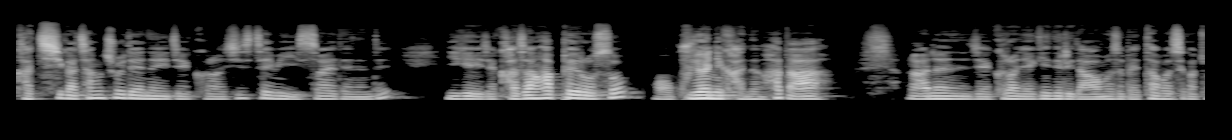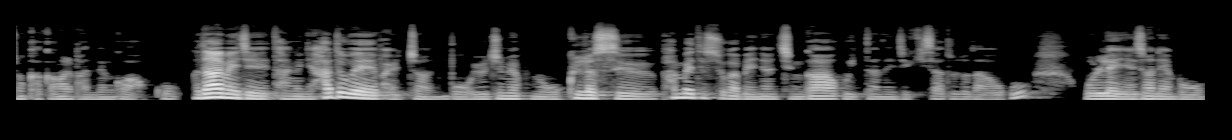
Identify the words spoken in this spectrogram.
가치가 창출되는 이제 그런 시스템이 있어야 되는데 이게 이제 가상화폐로서 어 구현이 가능하다. 라는 이제 그런 얘기들이 나오면서 메타버스가 좀 각광을 받는 것 같고 그 다음에 이제 당연히 하드웨어의 발전 뭐 요즘에 보면 오클러스 판매 대수가 매년 증가하고 있다는 이제 기사들도 나오고 원래 예전에 뭐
